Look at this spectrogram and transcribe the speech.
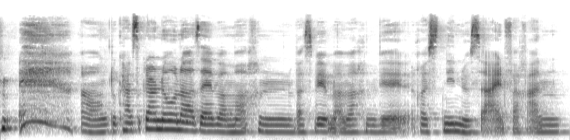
du kannst Granola selber machen. Was wir immer machen, wir rösten die Nüsse einfach an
